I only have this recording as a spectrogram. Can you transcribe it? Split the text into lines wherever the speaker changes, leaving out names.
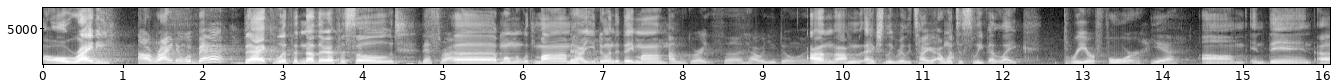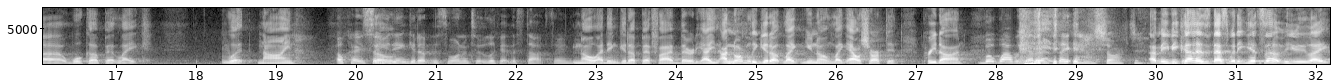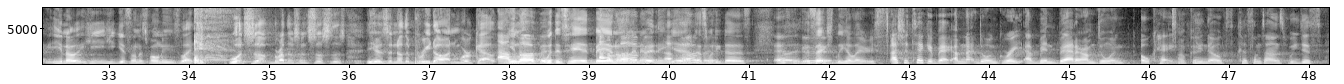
Alrighty,
All right, and we're back.
back with another episode.
That's right.
Uh, moment with mom. How
That's
you
right.
doing today, mom?
I'm great, son. How are you doing?
I'm I'm actually really tired. I went to sleep at like three or four,
yeah.
um, and then uh, woke up at like what nine.
Okay, so,
So-
you didn't get up this morning to look at the stocks or anything?
No, I didn't get up at five thirty. I I normally get up like you know like Al Sharpton, pre dawn.
But why we gotta say Al Sharpton?
I mean, because that's what he gets up. He like, you know, he, he gets on his phone and he's like, "What's up, brothers and sisters? Here's another pre-dawn workout."
I
you
love
know,
it.
with his headband on and
it.
everything. Yeah, that's what he does. Uh, It's actually hilarious.
I should take it back. I'm not doing great. I've been better. I'm doing okay.
Okay.
You know, because sometimes we just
